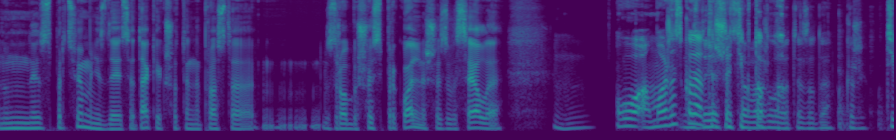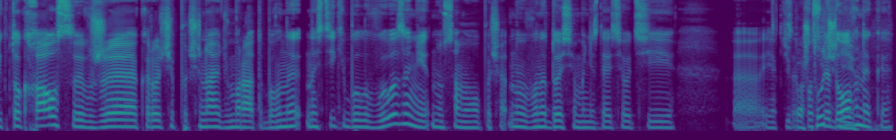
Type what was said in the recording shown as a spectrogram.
ну не спрацює, мені здається, так, якщо ти не просто зробиш щось прикольне, щось веселе. Угу. О, а можна сказати, здається, що TikTok... TikTok хауси вже коротше починають вмирати, бо вони настільки були вилазені ну, з самого початку. Ну, вони досі, мені здається, оці е, як типа це, послідовники.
